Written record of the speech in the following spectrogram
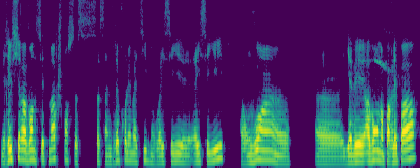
Mais réussir à vendre cette marque, je pense que ça, c'est une vraie problématique. Donc, on va essayer à essayer. Alors, on voit, hein, euh, euh, y avait, avant, on n'en parlait pas.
